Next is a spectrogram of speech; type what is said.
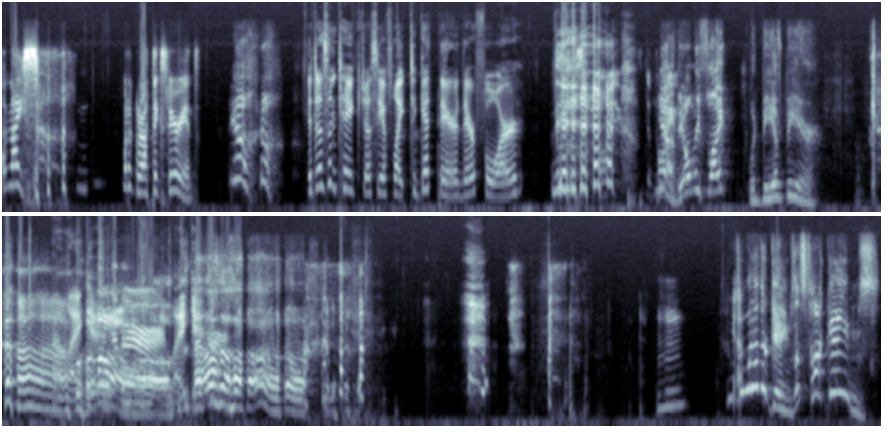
Uh, nice. what a great experience. Yeah, yeah. It doesn't take Jesse a flight to get there, therefore. Yeah, the only flight would be of beer. I like it. I like it. hmm Yeah. So what other games? Let's talk games.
